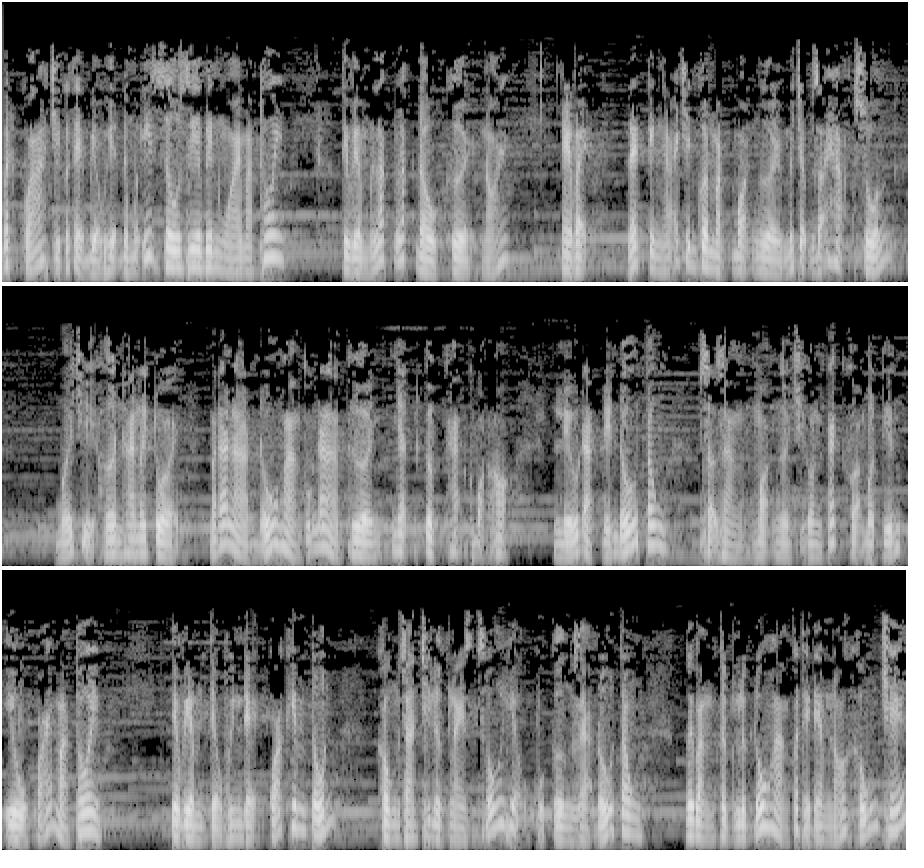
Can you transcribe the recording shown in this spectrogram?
bất quá chỉ có thể biểu hiện được một ít dâu ria bên ngoài mà thôi. Tiêu viêm lắc lắc đầu cười nói. Nghe vậy, nét kinh hãi trên khuôn mặt mọi người mới chậm rãi hạ xuống mới chỉ hơn 20 tuổi mà đã là đấu hoàng cũng đã là thừa nhận cực hạn của bọn họ. Nếu đạt đến đấu tông, sợ rằng mọi người chỉ còn cách gọi một tiếng yêu quái mà thôi. Tiêu viêm tiểu huynh đệ quá khiêm tốn, không gian chi lực này dấu hiệu của cường giả đấu tông, người bằng thực lực đấu hoàng có thể đem nó khống chế.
